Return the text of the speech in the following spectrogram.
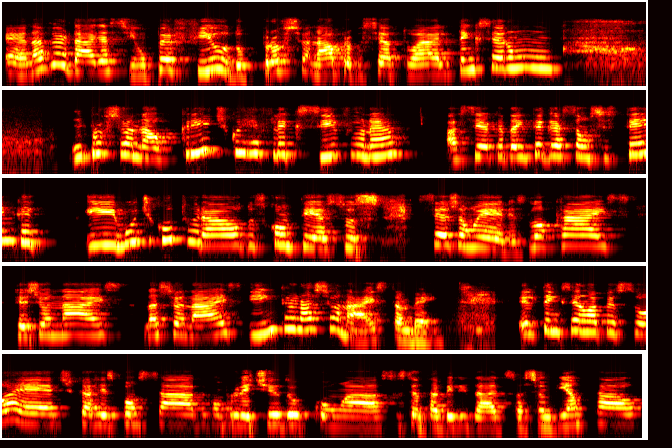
É, na verdade, assim, o perfil do profissional para você atuar, ele tem que ser um, um profissional crítico e reflexivo, né, acerca da integração sistêmica e multicultural dos contextos, sejam eles locais, regionais, nacionais e internacionais também. Ele tem que ser uma pessoa ética, responsável, comprometido com a sustentabilidade socioambiental,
